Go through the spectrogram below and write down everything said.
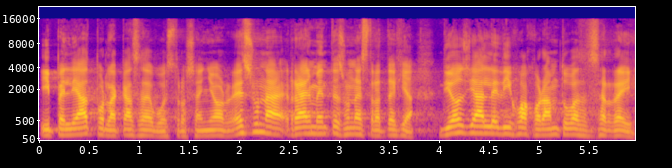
y pelead por la casa de vuestro Señor. Es una, realmente es una estrategia. Dios ya le dijo a Joram, tú vas a ser rey.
